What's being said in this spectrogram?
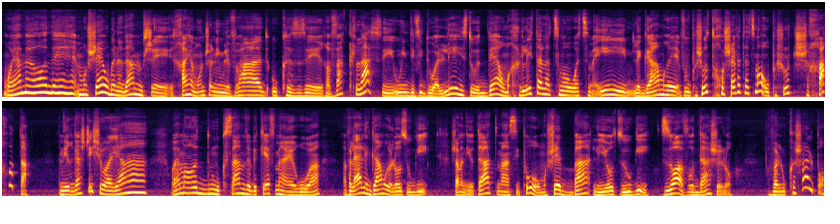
הוא היה מאוד... אה, משה הוא בן אדם שחי המון שנים לבד, הוא כזה רווק קלאסי, הוא אינדיבידואליסט, הוא יודע, הוא מחליט על עצמו, הוא עצמאי לגמרי, והוא פשוט חושב את עצמו, הוא פשוט שכח אותה. אני הרגשתי שהוא היה, הוא היה מאוד מוקסם ובכיף מהאירוע, אבל היה לגמרי לא זוגי. עכשיו, אני יודעת מה הסיפור, משה בא להיות זוגי, זו העבודה שלו, אבל הוא כשל פה.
